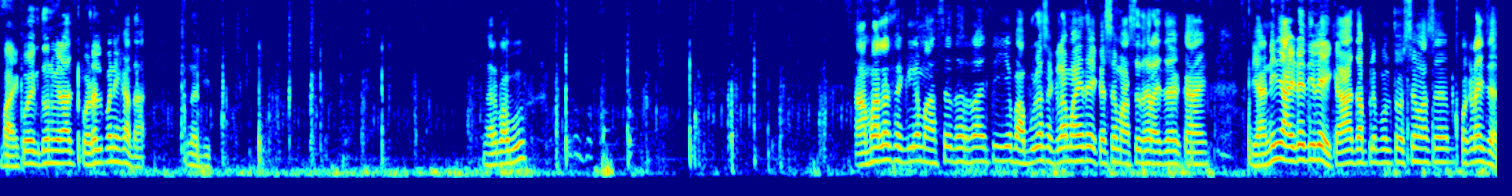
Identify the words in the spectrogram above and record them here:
बायको एक दोन वेळा पडल पण एखादा नदीत. नर बाबू. आम्हाला सगळं मासे धरायचे ये बाबूला सगळं माहीत आहे कसं मासे धरायचं काय? यांनी आयडिया दिले का? आज आपलं बोलतो असं मासं पकडायचं.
